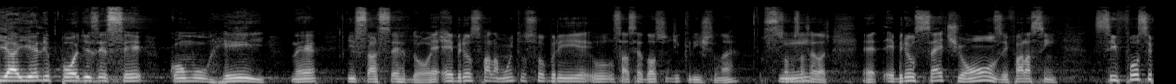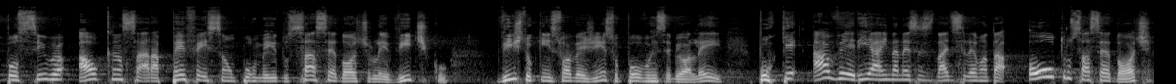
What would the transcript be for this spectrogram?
E aí ele pode exercer como rei, né? E sacerdote. É, Hebreus fala muito sobre o sacerdócio de Cristo, né? Sim. Somos sacerdote. É, Hebreus 7,11 fala assim: Se fosse possível alcançar a perfeição por meio do sacerdócio levítico, visto que em sua vigência o povo recebeu a lei, porque haveria ainda a necessidade de se levantar outro sacerdote,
